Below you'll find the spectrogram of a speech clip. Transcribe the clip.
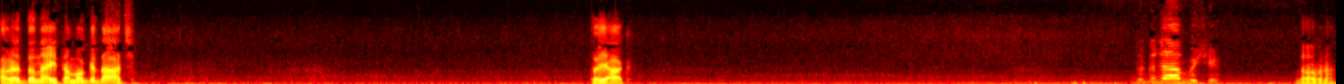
Ale donata mogę dać. To jak? Dogadamy się. Dobra.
